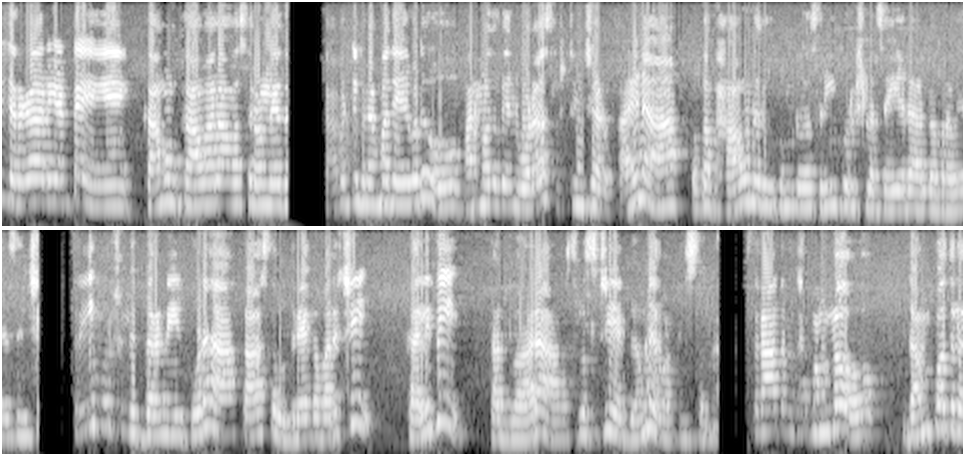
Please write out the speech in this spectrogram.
సృష్టి జరగాలి అంటే కామం కావాలా అవసరం లేదా. కాబట్టి బ్రహ్మదేవుడు మన్మధుడిని కూడా సృష్టించారు ఆయన ఒక భావన రూపంలో స్త్రీ పురుషుల శరీరాల్లో ప్రవేశించి స్త్రీ పురుషులిద్దరిని కూడా కాస్త ఉద్రేకపరిచి కలిపి తద్వారా సృష్టి యజ్ఞం నిర్వర్తిస్తున్నారు. సనాతన ధర్మంలో దంపతుల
